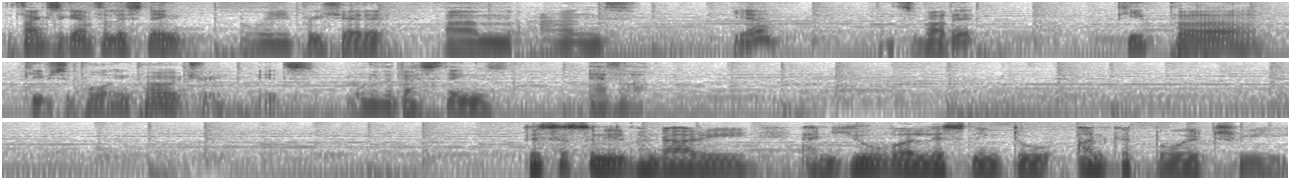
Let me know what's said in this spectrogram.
But thanks again for listening. I really appreciate it. Um, and yeah, that's about it. Keep uh, keep supporting poetry. It's one of the best things ever. This is Sunil Bhandari, and you were listening to Uncut Poetry.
